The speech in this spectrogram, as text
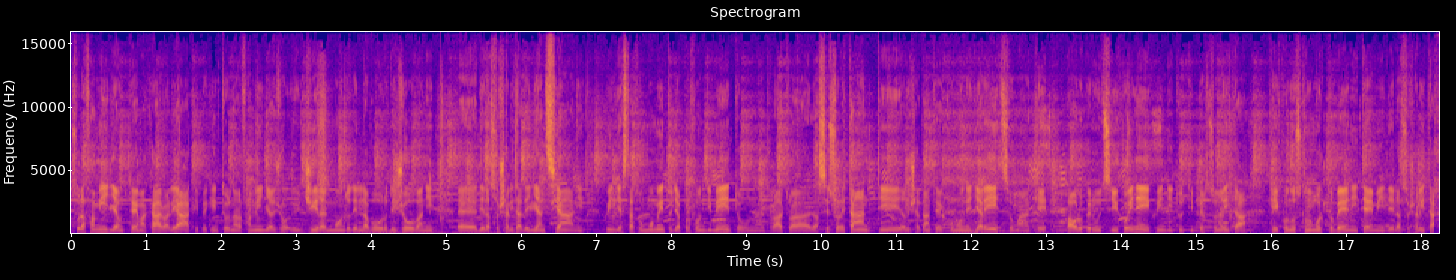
Sulla famiglia è un tema caro alle Acri perché intorno alla famiglia gira il mondo del lavoro, dei giovani, eh, della socialità degli anziani, quindi è stato un momento di approfondimento, un, tra l'altro l'assessore Tanti, la Lucia Tanti del comune di Arezzo, ma anche Paolo Peruzzi di Coinei, quindi tutti personalità che conoscono molto bene i temi della socialità.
